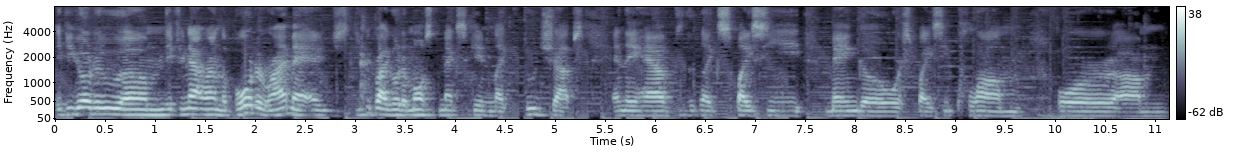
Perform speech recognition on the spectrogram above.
if you go to um, if you're not around the border where I'm at, you could probably go to most Mexican like food shops and they have like spicy mango or spicy plum or um,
